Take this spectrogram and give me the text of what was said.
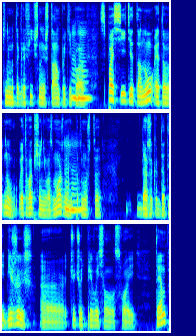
кинематографичные штампы типа угу. «спасите тону», это, ну, это вообще невозможно, угу. потому что даже когда ты бежишь, э, чуть-чуть превысил свой темп,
